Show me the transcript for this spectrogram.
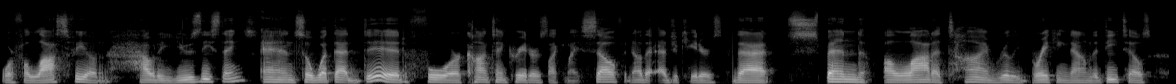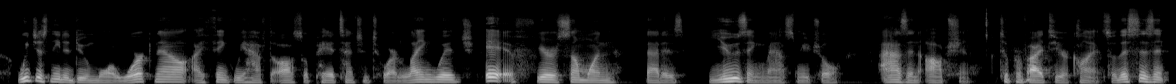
or philosophy on how to use these things. And so, what that did for content creators like myself and other educators that spend a lot of time really breaking down the details, we just need to do more work now. I think we have to also pay attention to our language. If you're someone that is using Mass Mutual as an option to provide to your clients. So, this isn't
